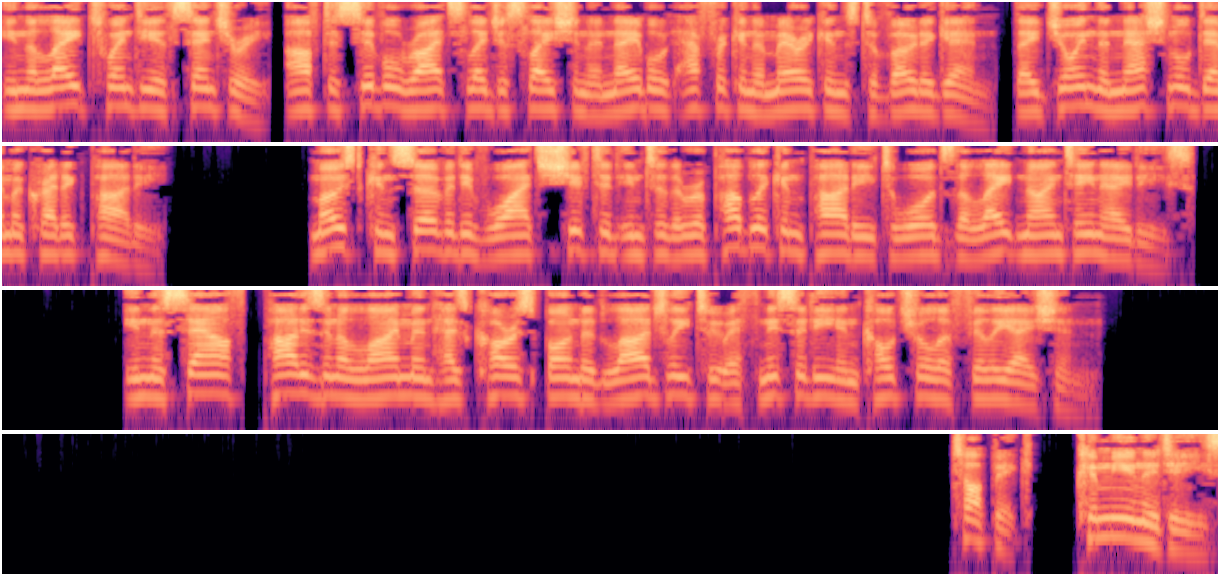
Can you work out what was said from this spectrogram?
In the late 20th century, after civil rights legislation enabled African Americans to vote again, they joined the National Democratic Party. Most conservative whites shifted into the Republican Party towards the late 1980s. In the South, partisan alignment has corresponded largely to ethnicity and cultural affiliation. Communities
